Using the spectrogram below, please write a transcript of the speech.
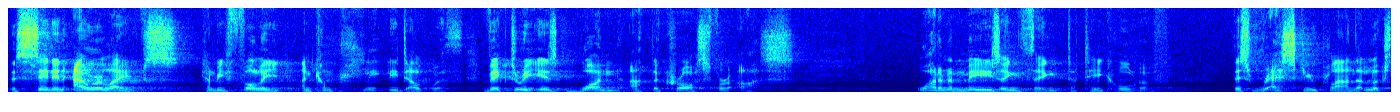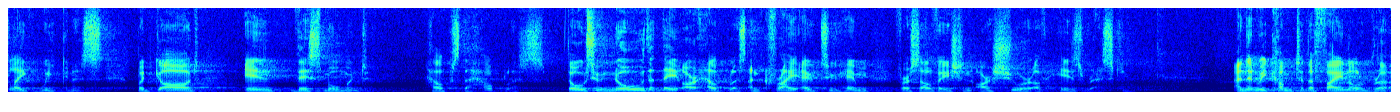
the sin in our lives can be fully and completely dealt with. Victory is won at the cross for us. What an amazing thing to take hold of. This rescue plan that looks like weakness, but God in this moment helps the helpless. Those who know that they are helpless and cry out to Him for salvation are sure of His rescue. And then we come to the final R,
